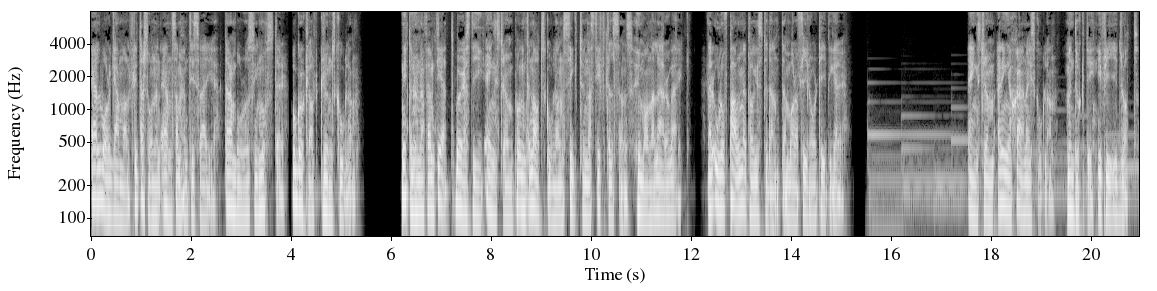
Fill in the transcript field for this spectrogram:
11 år gammal flyttar sonen ensam hem till Sverige där han bor hos sin moster och går klart grundskolan. 1951 börjar Stig Engström på internatskolan Sigtuna stiftelsens humana läroverk där Olof Palme tagit studenten bara fyra år tidigare. Engström är ingen stjärna i skolan, men duktig i friidrott.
